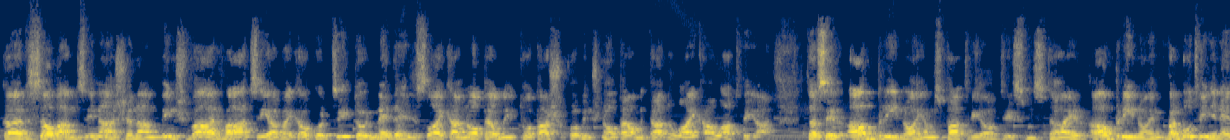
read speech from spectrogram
ka ar savām zināšanām viņš var Vācijā vai kaut kur citur nedēļas laikā nopelnīt to pašu, ko viņš nopelna gada laikā Latvijā. Tas ir apbrīnojams patriotisms, tā ir apbrīnojama. Varbūt viņi ne,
